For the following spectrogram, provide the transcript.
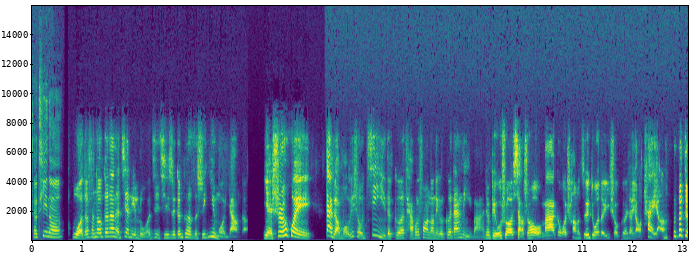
小 T 呢？我的坟头歌单的建立逻辑其实跟柯子是一模一样的，也是会代表某一首记忆的歌才会放到那个歌单里吧。就比如说小时候我妈跟我唱的最多的一首歌叫《摇太阳》，就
